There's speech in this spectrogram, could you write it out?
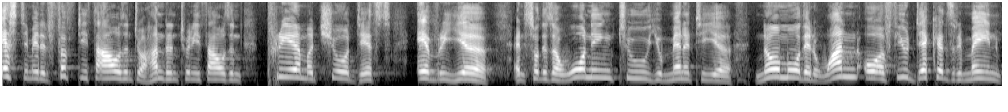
estimated 50,000 to 120,000 premature deaths every year. And so there's a warning to humanity here. No more than one or a few decades remain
